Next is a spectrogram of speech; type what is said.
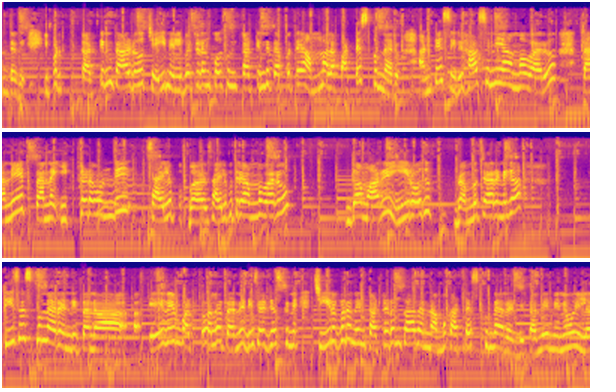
ఉంటుంది. ఇప్పుడు కట్టిన తాడు చెయ్యి నిలబెట్టడం కోసం కట్టింది తప్పితే అమ్మ అలా పట్టేసుకున్నారు. అంటే సిరిహాసిని అమ్మవారు తనే తన ఇక్కడ ఉండి శైల శైలపుత్రి అమ్మవారు గా మారి ఈ రోజు బ్రహ్మచారిణిగా తీసేసుకున్నారండి. తన ఏదేం పట్టుకోవాలో తనే డిసైడ్ చేసుకుని చీర కూడా నేను కట్టడం కాదని అమ్మ కట్టేసుకున్నారండి. తనే నేను ఇలా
